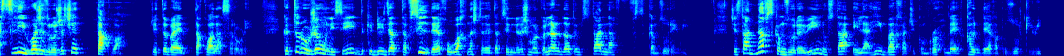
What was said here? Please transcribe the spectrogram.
اصلي وجه د روژه چې تقوا چې ته باید تقوا لاسته راوړې که ته روژه ونیسې د کې ډیر زیات تفصیل دی خو وخت نشته دی تفصیل نه نشم ورکول لنډ دا ته ستا نفس کمزوری وي چې ستا نفس کمزوری وي نو ستا الهي برخه چې کوم روح دی قلب دی هغه په زور کې وي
